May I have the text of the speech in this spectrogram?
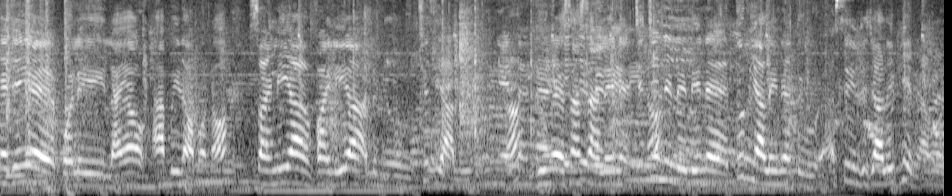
ငယ်ချင်းရဲ့ပွဲလေးလာရောက်အားပေးတာပေါ့နော်ဆိုင်လေးက vibe လေးကအဲ့လိုမျိုးချစ်စရာလေးနော်လူငယ်ဆန်းဆန်းလေးနဲ့ချစ်ချစ်လေးလေးလေးနဲ့သူ့ညာလေးနဲ့သူအစင်တကြလေးဖြစ်နေတာပေါ့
